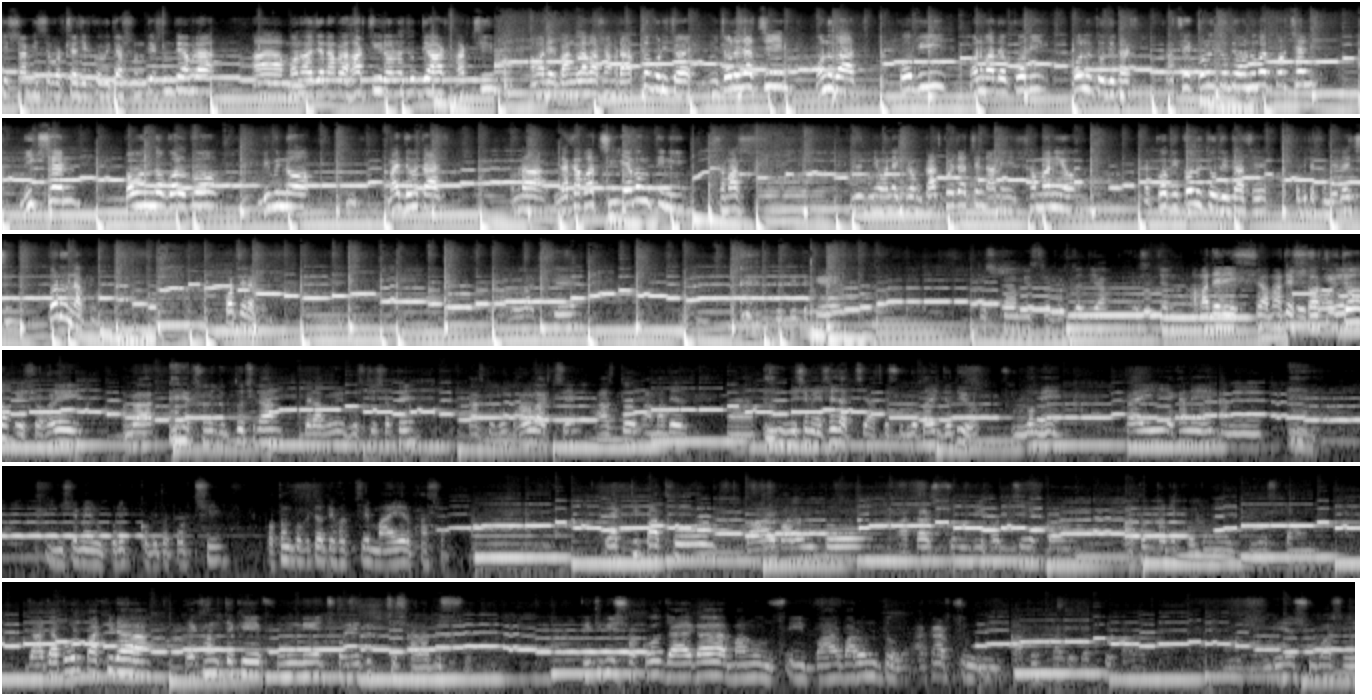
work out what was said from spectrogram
কৃষ্ণা মিশ্র ভট্টাচার্যের কবিতা শুনতে শুনতে আমরা মনে হয় যেন আমরা হাঁটছি রণযুদ্ধে হাঁট- হাঁটছি। আমাদের বাংলা ভাষা আমরা আত্মপরিচয়। আমি চলে যাচ্ছি অনুবাদ কবি অনুবাদক কবি কলু চৌধুরীর কাছে। কলু চৌধুরী অনুবাদ করছেন লিখছেন প্রবন্ধ গল্প বিভিন্ন মাধ্যমে তার আমরা লেখা পাচ্ছি এবং তিনি সমাজ নিয়ে অনেক রকম কাজ করে যাচ্ছেন। আমি সম্মানীয় কবি কলু চৌধুরীর কাছে কবিতা শুনতে যাচ্ছি পড়ুন আপনি। পড়তে এসেছেন। আমাদের এই আমাদের এই সতীর্থ। শহরে- এই শহরেই আমরা একসঙ্গে যুক্ত ছিলাম বেলাভূমি গোষ্ঠীর সাথে। আজকে খুব ভালো লাগছে। আজ তো আমাদের উনিশে মে এসে যাচ্ছে, আজকে ষোলো তারিখ যদিও, ষোলো মে। তাই এখানে আমি উনিশে মের উপরে কবিতা পড়ছি। প্রথম কবিতাটি হচ্ছে মায়ের ভাষা। একটি পাথর বার বারন্ত, আকাশ চুম্বি হচ্ছে পাথরটা যে স্থান যাযাবর পাখিরা এখান থেকে ফুল নিয়ে ছড়িয়ে দিচ্ছে সারা বিশ্বে। সকল জায়গার মানুষ এই বার বারন্ত চুম্বি পাথরটাকে দেখতে ফুলের সুবাসে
